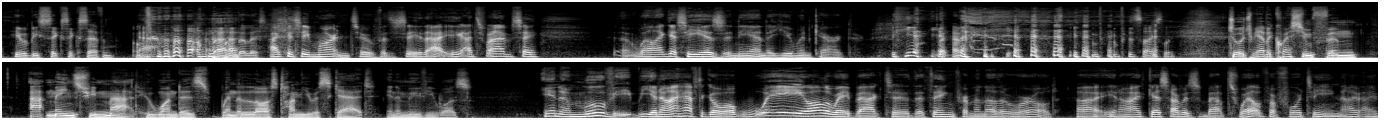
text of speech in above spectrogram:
He would be six six seven on, on, on the list. I could see Martin too, but see that that's what I'm saying. Well, I guess he is in the end a human character. yeah, yeah, yeah. precisely. George, we have a question from at mainstream Matt who wonders when the last time you were scared in a movie was. In a movie, you know, I have to go way all the way back to the thing from another world. Uh, you know, I guess I was about twelve or fourteen. I, I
